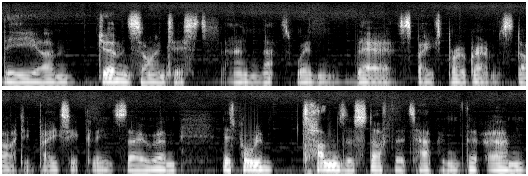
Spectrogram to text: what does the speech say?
the um, German scientists, and that's when their space program started, basically. So um, there's probably tons of stuff that's happened that um,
